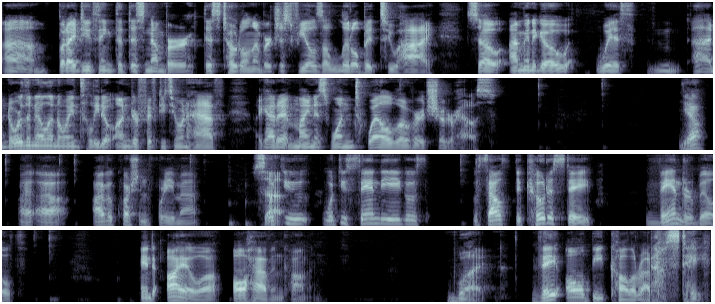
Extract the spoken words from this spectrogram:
Um, but I do think that this number, this total number, just feels a little bit too high. So I'm going to go with uh, Northern Illinois and Toledo under 52 and a half. I got it at minus 112 over at Sugar House. Yeah, I, I I have a question for you, Matt. So What do what do San Diego's South Dakota State, Vanderbilt, and Iowa all have in common? what? They all beat Colorado State.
